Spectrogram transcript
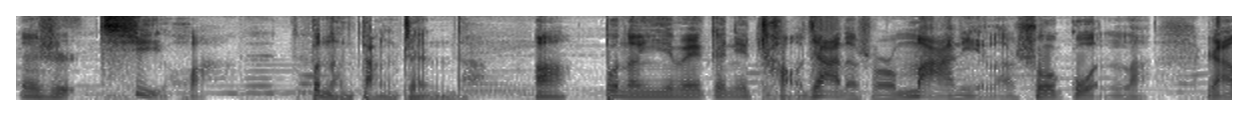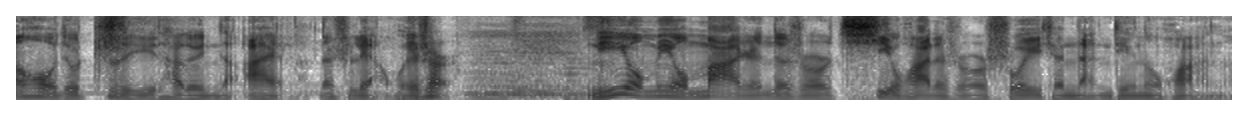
那是气话，不能当真的啊！不能因为跟你吵架的时候骂你了，说滚了，然后就质疑他对你的爱了，那是两回事儿。你有没有骂人的时候、气话的时候说一些难听的话呢？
